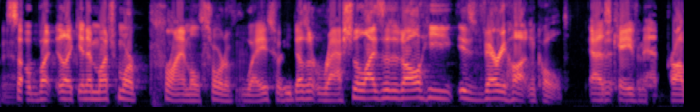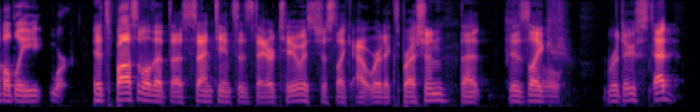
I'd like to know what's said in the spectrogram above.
Yeah. so but like in a much more primal sort of way so he doesn't rationalize it at all he is very hot and cold as Uh, caveman probably were It's possible that the sentience is there too. It's just like outward expression that is like Oh. reduced. that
